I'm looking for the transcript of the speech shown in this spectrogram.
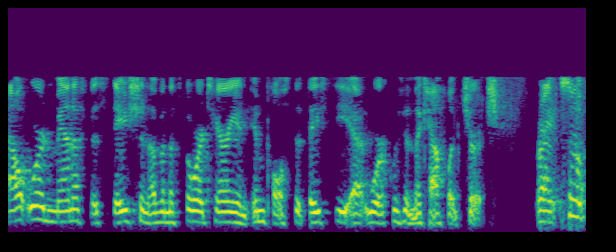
outward manifestation of an authoritarian impulse that they see at work within the Catholic Church. Right. So,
